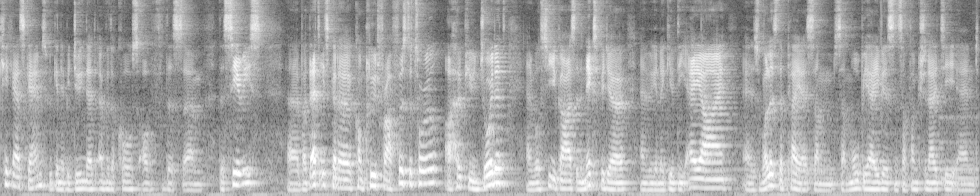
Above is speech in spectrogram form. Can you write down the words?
kick-ass games. We're going to be doing that over the course of this um, the series. Uh, but that is going to conclude for our first tutorial. I hope you enjoyed it and we'll see you guys in the next video and we're going to give the AI as well as the player some, some more behaviors and some functionality and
